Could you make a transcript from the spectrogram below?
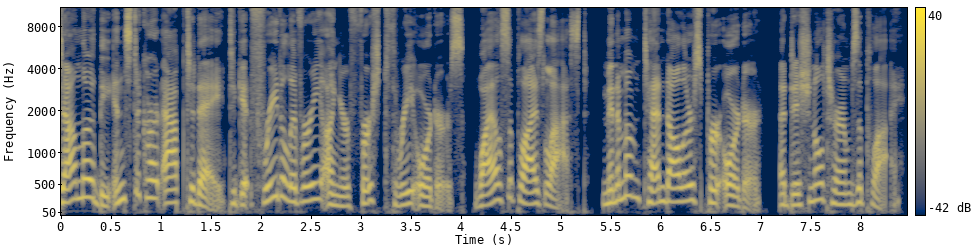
Download the Instacart app today to get free delivery on your first three orders while supplies last. Minimum $10 per order. Additional terms apply.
